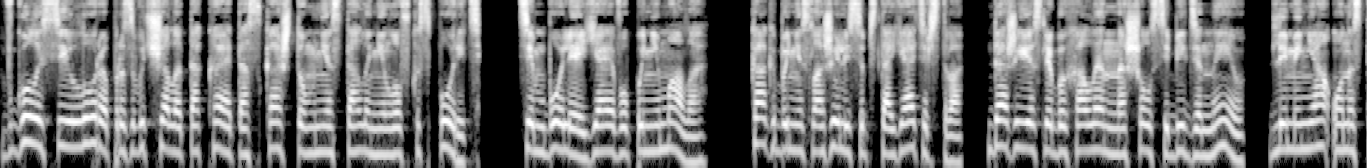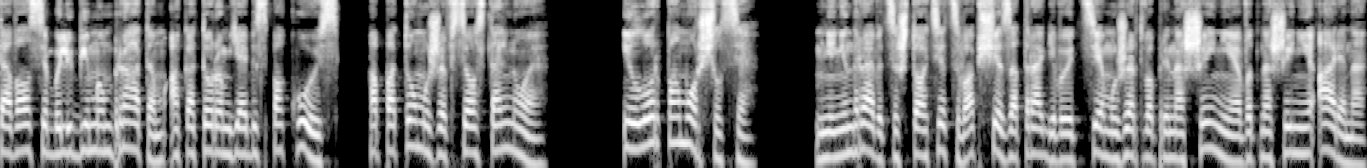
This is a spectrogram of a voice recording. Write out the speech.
В голосе Лора прозвучала такая тоска, что мне стало неловко спорить. Тем более я его понимала. Как бы ни сложились обстоятельства, даже если бы Хален нашел себе Динею, для меня он оставался бы любимым братом, о котором я беспокоюсь, а потом уже все остальное. И Лор поморщился. Мне не нравится, что отец вообще затрагивает тему жертвоприношения в отношении Арина.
